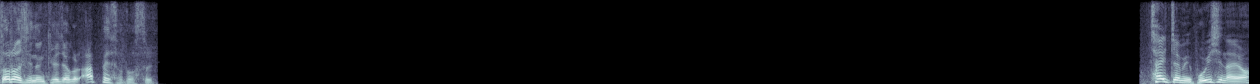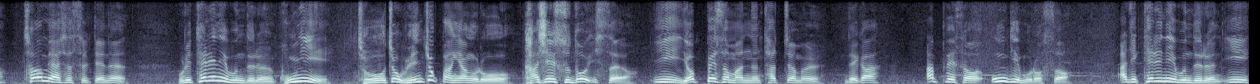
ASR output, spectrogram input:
떨어지는 궤적을 앞에서 뒀을 때 차이점이 보이시나요? 처음에 하셨을 때는 우리 테리니 분들은 공이 저쪽 왼쪽 방향으로 가실 수도 있어요. 이 옆에서 맞는 타점을 내가 앞에서 옮김으로써 아직 테리니 분들은 이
